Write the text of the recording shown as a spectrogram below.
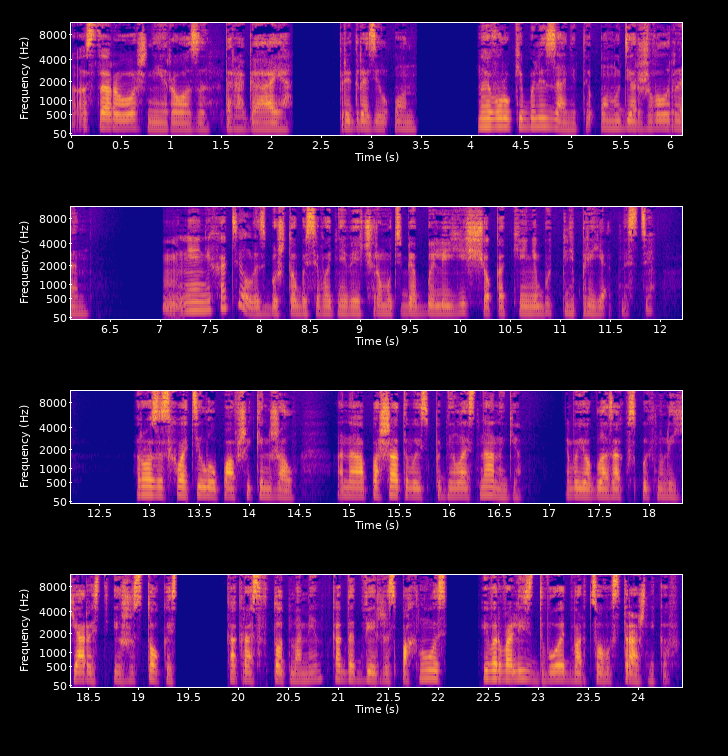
«Осторожней, Роза, дорогая», — пригрозил он. Но его руки были заняты, он удерживал Рен. «Мне не хотелось бы, чтобы сегодня вечером у тебя были еще какие-нибудь неприятности». Роза схватила упавший кинжал. Она, пошатываясь, поднялась на ноги. В ее глазах вспыхнули ярость и жестокость, как раз в тот момент, когда дверь распахнулась, и ворвались двое дворцовых стражников.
